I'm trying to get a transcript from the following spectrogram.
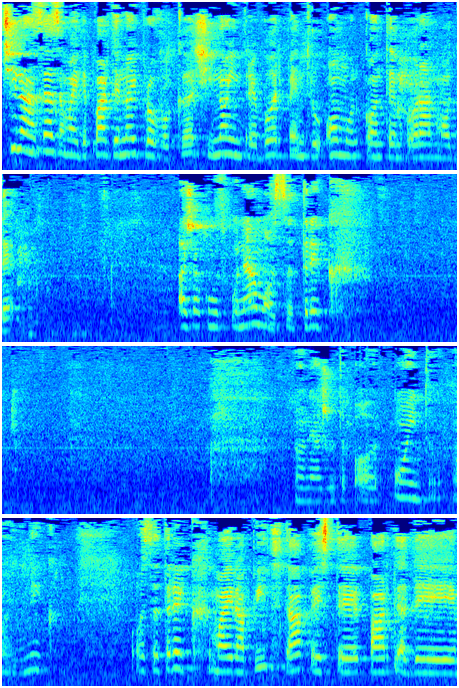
ci lansează mai departe noi provocări și noi întrebări pentru omul contemporan modern. Așa cum spuneam, o să trec... Nu ne ajută PowerPoint-ul, nu nimic. O să trec mai rapid da, peste partea de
